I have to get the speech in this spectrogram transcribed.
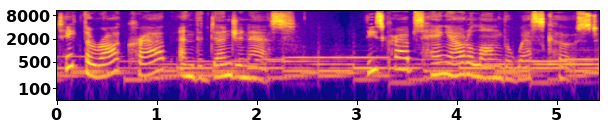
Take the rock crab and the Dungeness. These crabs hang out along the west coast,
